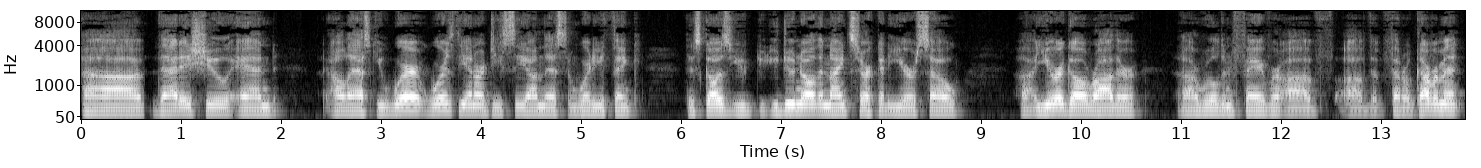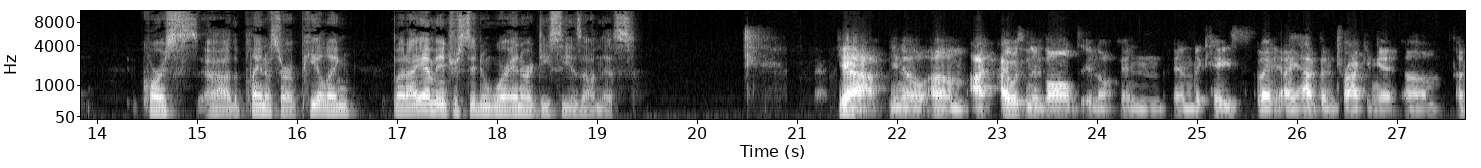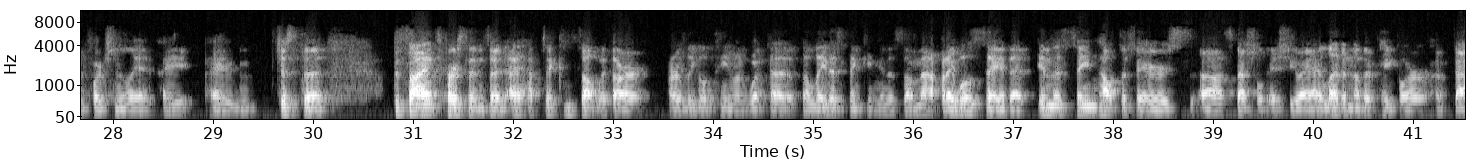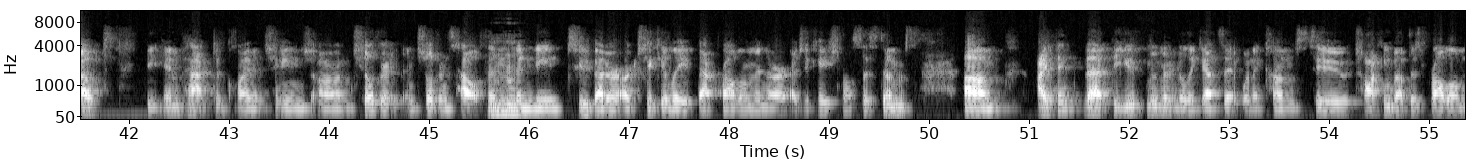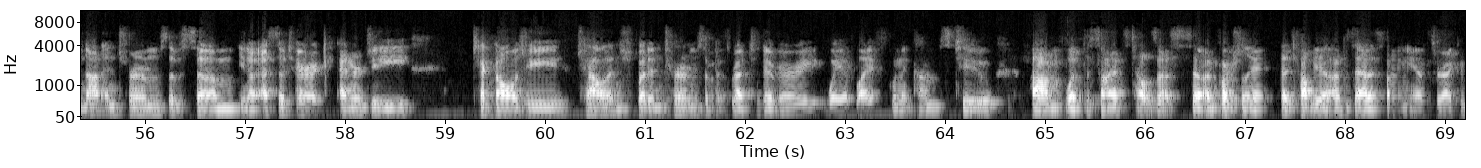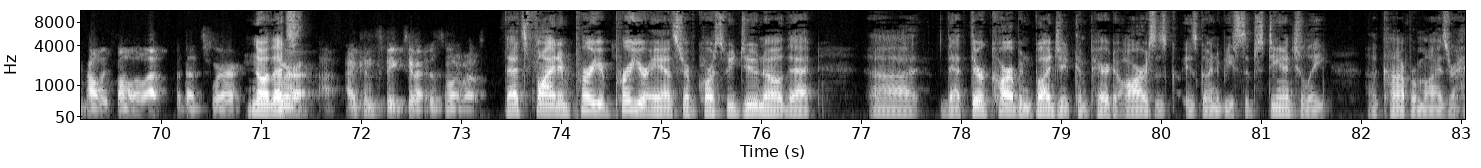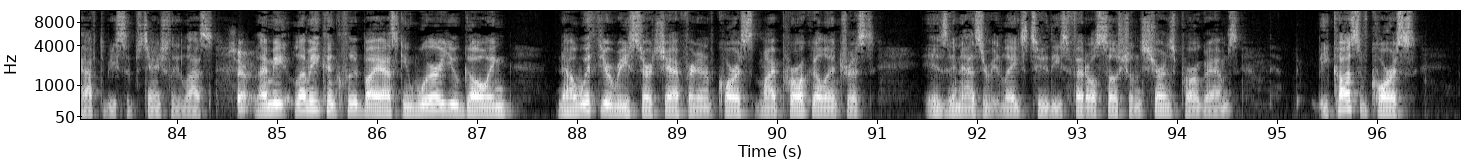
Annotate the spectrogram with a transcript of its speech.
uh, that issue? And I'll ask you where where's the NRDC on this, and where do you think this goes? You you do know the Ninth Circuit a year or so, uh, a year ago rather, uh, ruled in favor of of the federal government. Of course, uh, the plaintiffs are appealing, but I am interested in where NRDC is on this. Yeah, you know, um, I, I wasn't involved in in in the case, but I, I have been tracking it. Um, unfortunately, I, I am just the the science person, said I have to consult with our our legal team on what the, the latest thinking is on that. But I will say that in the same health affairs uh, special issue, I, I led another paper about the impact of climate change on children and children's health and mm-hmm. the need to better articulate that problem in our educational systems. Um, I think that the youth movement really gets it when it comes to talking about this problem, not in terms of some, you know, esoteric energy technology challenge, but in terms of a threat to their very way of life when it comes to um, what the science tells us. So unfortunately, that's probably an unsatisfying answer. I can probably follow up, but that's where no, that's where I can speak to at this moment. That's fine. And per your per your answer, of course, we do know that uh, that their carbon budget compared to ours is is going to be substantially uh, compromised or have to be substantially less. Sure. Let me let me conclude by asking where are you going now with your research effort, and of course, my parochial interest is in as it relates to these federal social insurance programs, because of course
